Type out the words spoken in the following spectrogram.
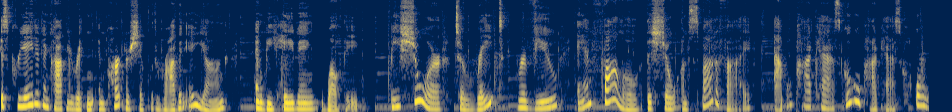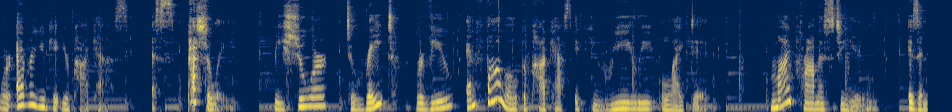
is created and copywritten in partnership with Robin A. Young and behaving wealthy. Be sure to rate, review, and follow the show on Spotify, Apple Podcasts, Google Podcasts, or wherever you get your podcasts. Especially be sure to rate, review, and follow the podcast if you really liked it. My promise to you is in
